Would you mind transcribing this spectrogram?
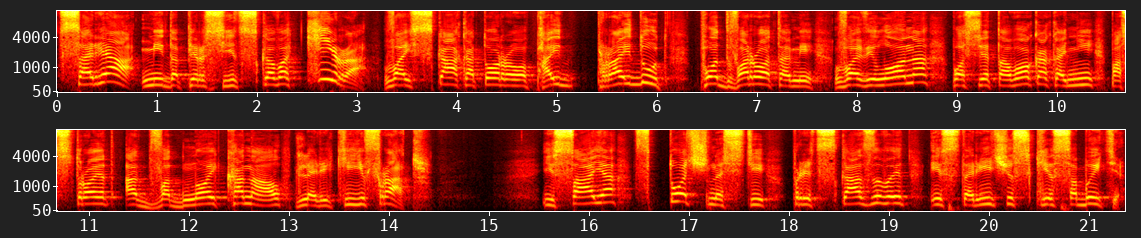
царя Мидоперсидского Кира, войска которого пройдут под воротами Вавилона после того, как они построят отводной канал для реки Ефрат. Исаия в точности предсказывает исторические события.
